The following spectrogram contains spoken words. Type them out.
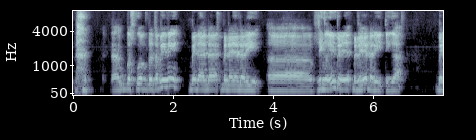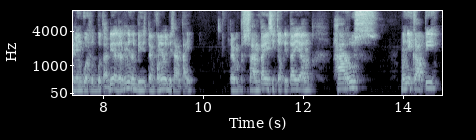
Eh, bos gue tapi ini beda da- bedanya dari eh, single ini beda, bedanya dari tiga. Band yang gue sebut tadi adalah ini lebih temponya lebih santai. Tem- santai sikap kita yang harus menyikapi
